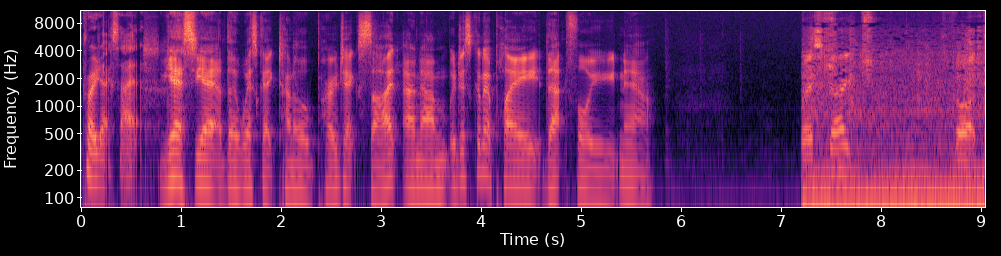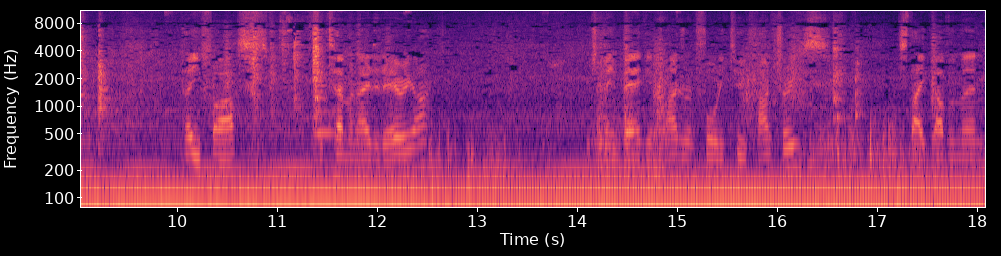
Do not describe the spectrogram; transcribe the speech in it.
project site. Yes, yeah, at the Westgate Tunnel project site. And um, we're just going to play that for you now. Westgate got PFAS contaminated area, which has been banned in 142 countries. State government,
